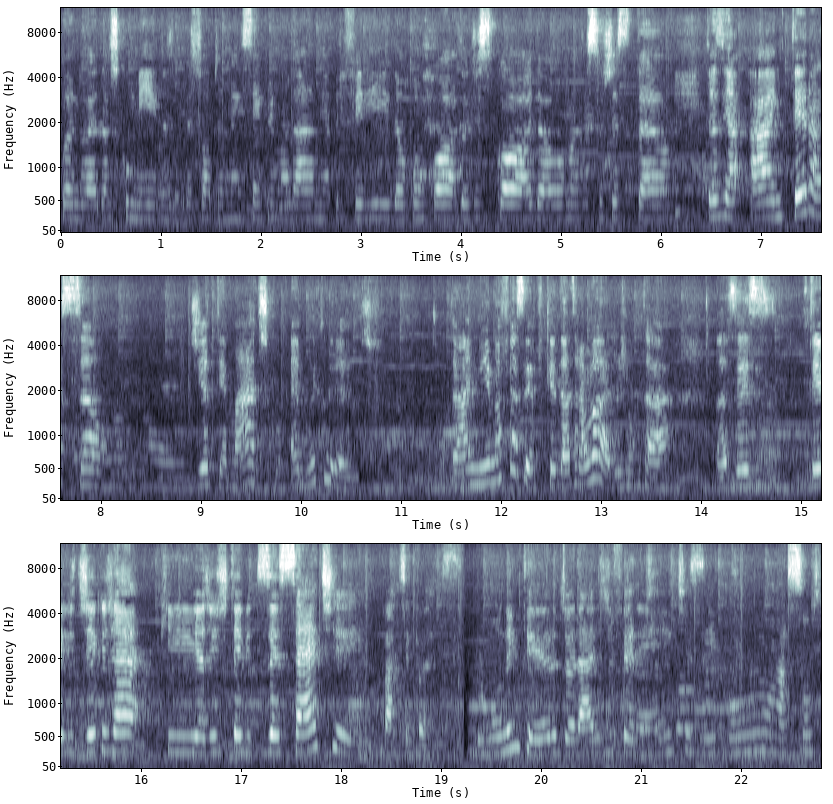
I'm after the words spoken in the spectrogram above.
Quando é das comidas, o pessoal também sempre manda "Ah, a minha preferida, ou concorda, ou discorda, ou manda sugestão. Então, assim, a, a interação no, no dia temático é muito grande. Então anima a fazer, porque dá trabalho juntar. Às vezes teve dia que já que a gente teve 17 participantes do mundo inteiro, de horários diferentes e com assuntos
